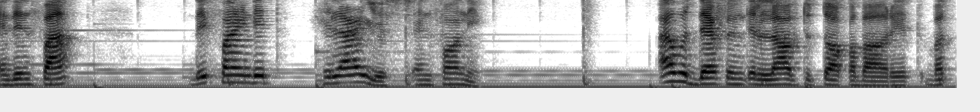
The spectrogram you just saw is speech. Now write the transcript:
And in fact, they find it hilarious and funny. I would definitely love to talk about it, but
